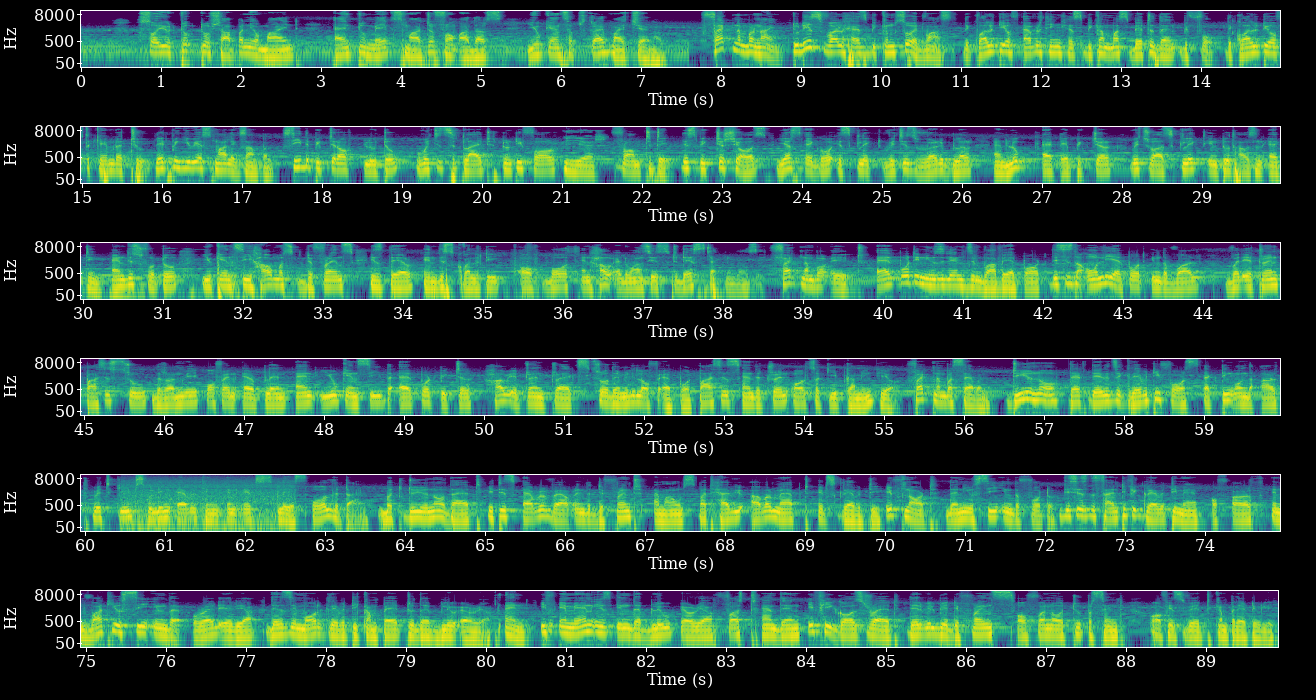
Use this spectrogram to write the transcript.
so you took to sharpen your mind and to make smarter from others, you can subscribe my channel. Fact number 9. Today's world has become so advanced. The quality of everything has become much better than before. The quality of the camera too. Let me give you a small example. See the picture of Pluto which is satellite 24 year from today. This picture shows years ago is clicked which is very blur and look at a picture which was clicked in 2018 and this photo you can see how much difference is there in this quality of both and how advanced is today's technology. Fact number 8. Airport in New Zealand Zimbabwe Airport. This is the only airport in the world where a train passes through the runway of an airplane and you can see the airport picture how a train tracks through the middle of airport passes and the train also keep coming here. Fact number 7 do you know that there is a gravity force acting on the earth which keeps pulling everything in its place all the time? But do you know that it is everywhere in the different amounts but have you ever mapped its gravity? If not, then you see in the photo. This is the scientific gravity map of earth and what you see in the red area there is a more gravity compared to the blue area. And if a man is in the blue area first and then if he goes red there will be a difference of 1 or 2% of his weight comparatively.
